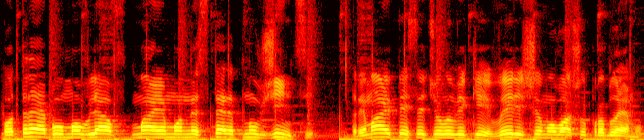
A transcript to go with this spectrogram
потребу, мовляв, маємо нестерпну в жінці. Тримайтеся, чоловіки, вирішимо вашу проблему.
